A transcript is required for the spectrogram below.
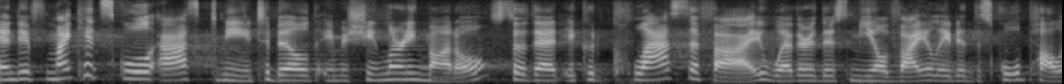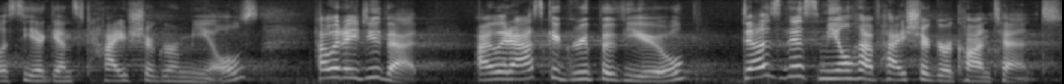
And if my kid's school asked me to build a machine learning model so that it could classify whether this meal violated the school policy against high sugar meals, how would I do that? I would ask a group of you, does this meal have high sugar content?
